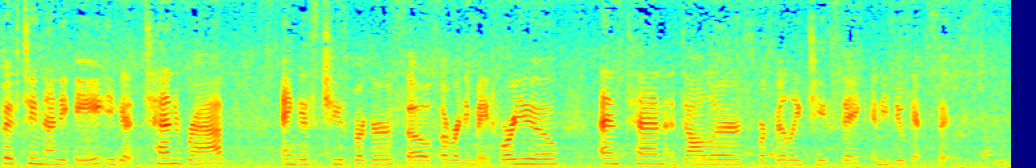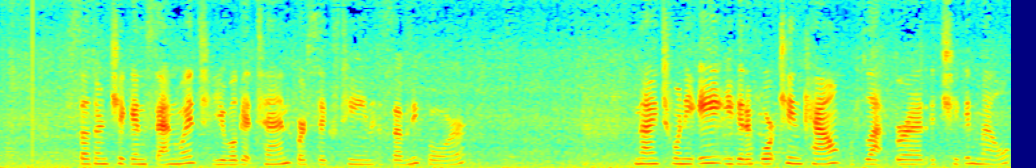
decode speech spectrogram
$15.98 you get 10 wrap Angus cheeseburger so it's already made for you and $10 for Philly cheesesteak and you do get six. Southern chicken sandwich you will get 10 for $16.74 $9.28 you get a 14 count flatbread a chicken melt.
